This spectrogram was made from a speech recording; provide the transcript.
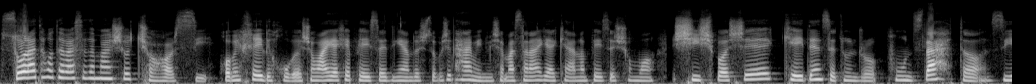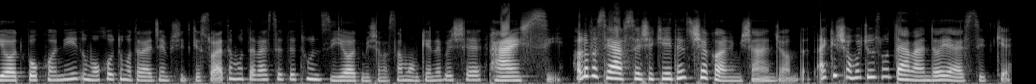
سرعت متوسط من شد 4 سی. خب این خیلی خوبه. شما اگر که pace دیگه هم داشته باشید همین میشه. مثلا اگر که الان pace شما 6 باشه cadence تون رو 15 تا زیاد بکنید اون موقع خودتون متوجه میشید که سرعت متوسطتون زیاد میشه. مثلا ممکنه بشه 5 سی حالا واسه افزایش cadence چه کاری میشه انجام داد؟ اگه شما جز اون دوندهایی هستید که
